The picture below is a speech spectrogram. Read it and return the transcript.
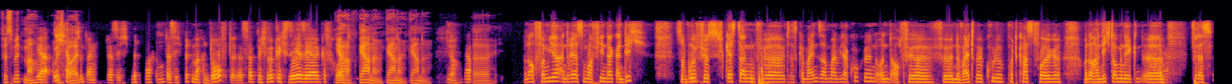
fürs Mitmachen. Ja, ich habe zu danken, dass ich mitmachen, dass ich mitmachen durfte. Das hat mich wirklich sehr, sehr gefreut. Ja, gerne, gerne, gerne. Ja. ja. Äh, und auch von mir, Andreas, nochmal vielen Dank an dich. Sowohl fürs gestern, für das gemeinsam mal wieder gucken und auch für, für eine weitere coole Podcast-Folge. Und auch an dich, Dominik, äh, ja. für, das,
